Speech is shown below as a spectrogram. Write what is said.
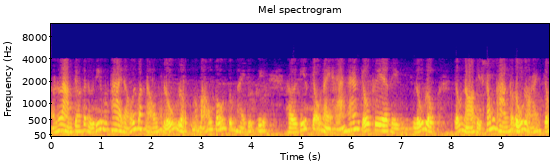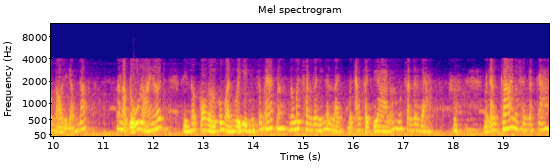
Nó làm cho cái thời tiết nó thay đổi bắt đầu nó lũ lụt nó bão tố chỗ này chỗ kia. Thời tiết chỗ này hạn hán chỗ kia thì lũ lụt chỗ nọ thì sóng thần nó đủ loại chỗ nọ thì động đất nó làm đủ loại hết. Thì nó, con người của mình, bởi vì mình sống ác đó, nó mới sanh ra những cái này mình ăn thịt gà nó mới sanh ra gà. Mình ăn cá, nó sanh ra cá.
